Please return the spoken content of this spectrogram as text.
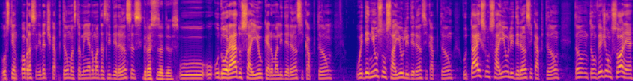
ostentou a braçadeira de capitão, mas também era uma das lideranças. Graças a Deus. O, o, o Dourado saiu, que era uma liderança e capitão. O Edenilson saiu, liderança e capitão. O Tyson saiu, liderança e capitão. Então, então vejam só, né?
